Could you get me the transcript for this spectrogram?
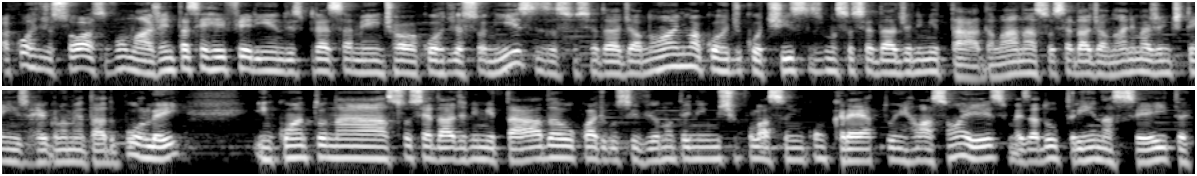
Acordo de sócios, vamos lá, a gente está se referindo expressamente ao acordo de acionistas, da sociedade anônima, acordo de cotistas, uma sociedade limitada. Lá na sociedade anônima a gente tem isso regulamentado por lei enquanto na sociedade limitada o Código Civil não tem nenhuma estipulação em concreto em relação a esse, mas a doutrina aceita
